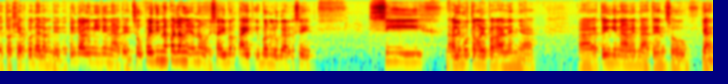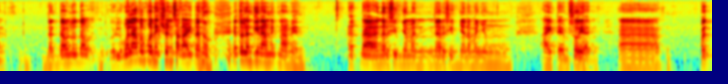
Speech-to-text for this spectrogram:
ito, share ko na lang din. Ito yung gagamitin natin. So, pwede na palang ano, sa ibang kahit ibang lugar kasi si nakalimutan ko yung pangalan niya. Ah, ito yung ginamit natin. So, yan. Nag-download ako. Wala tong connection sa kahit ano. Ito lang ginamit namin. At ah, na-receive niya man na-receive niya naman yung item. So, yan. Ah, pag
